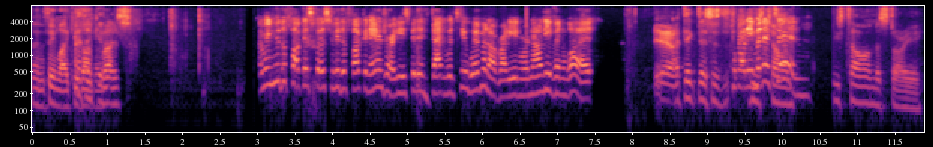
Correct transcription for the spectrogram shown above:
doesn't seem like he's I on think the it run. is. I mean, who the fuck is supposed to be the fucking android? He's been in bed with two women already, and we're not even what Yeah, I think this is 20 minutes telling, in. He's telling the story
